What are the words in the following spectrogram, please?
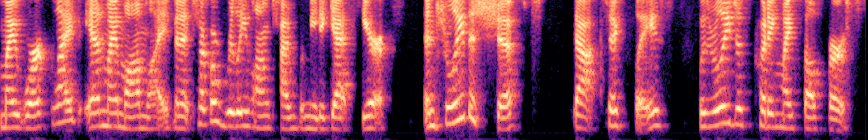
my work life and my mom life. And it took a really long time for me to get here. And truly, the shift that took place was really just putting myself first.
